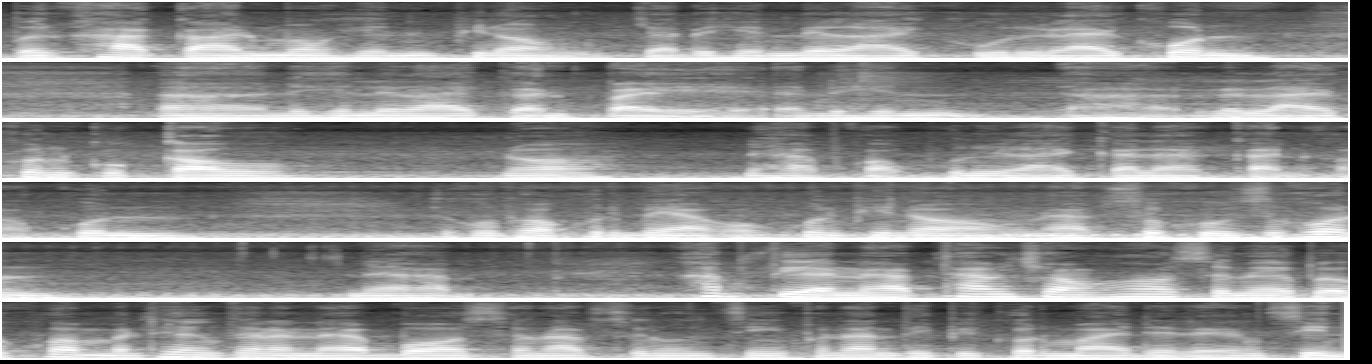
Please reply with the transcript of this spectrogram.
เปิดค่าการมองเห็นพี่น้องจะได้เห็นหลายๆคู่หลายๆคนอ่าได้เห็นหลายๆกันไปได้เห็นอ่าหลายๆคนก็เก่าเนาะนะครับขอบคุณหลายๆกันแล้วกันขอบคุณ คุณพ่อคุณแม่ขอบคุณพี่น้องนะครับ สุขุสุขคนนะครับคำเตือนนะครับทางช่องข้อเสนอเพื่อความบันเทิงเท่านั้นนะครับบอสนับสนุนสิ่งพนันที่ผิดกฎหมายใดๆทั้งสิ้น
